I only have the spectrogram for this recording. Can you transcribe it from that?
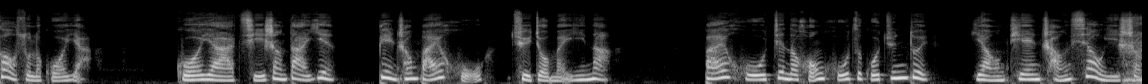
告诉了国雅，国雅骑上大雁，变成白虎去救梅伊娜。白虎见到红胡子国军队，仰天长啸一声，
